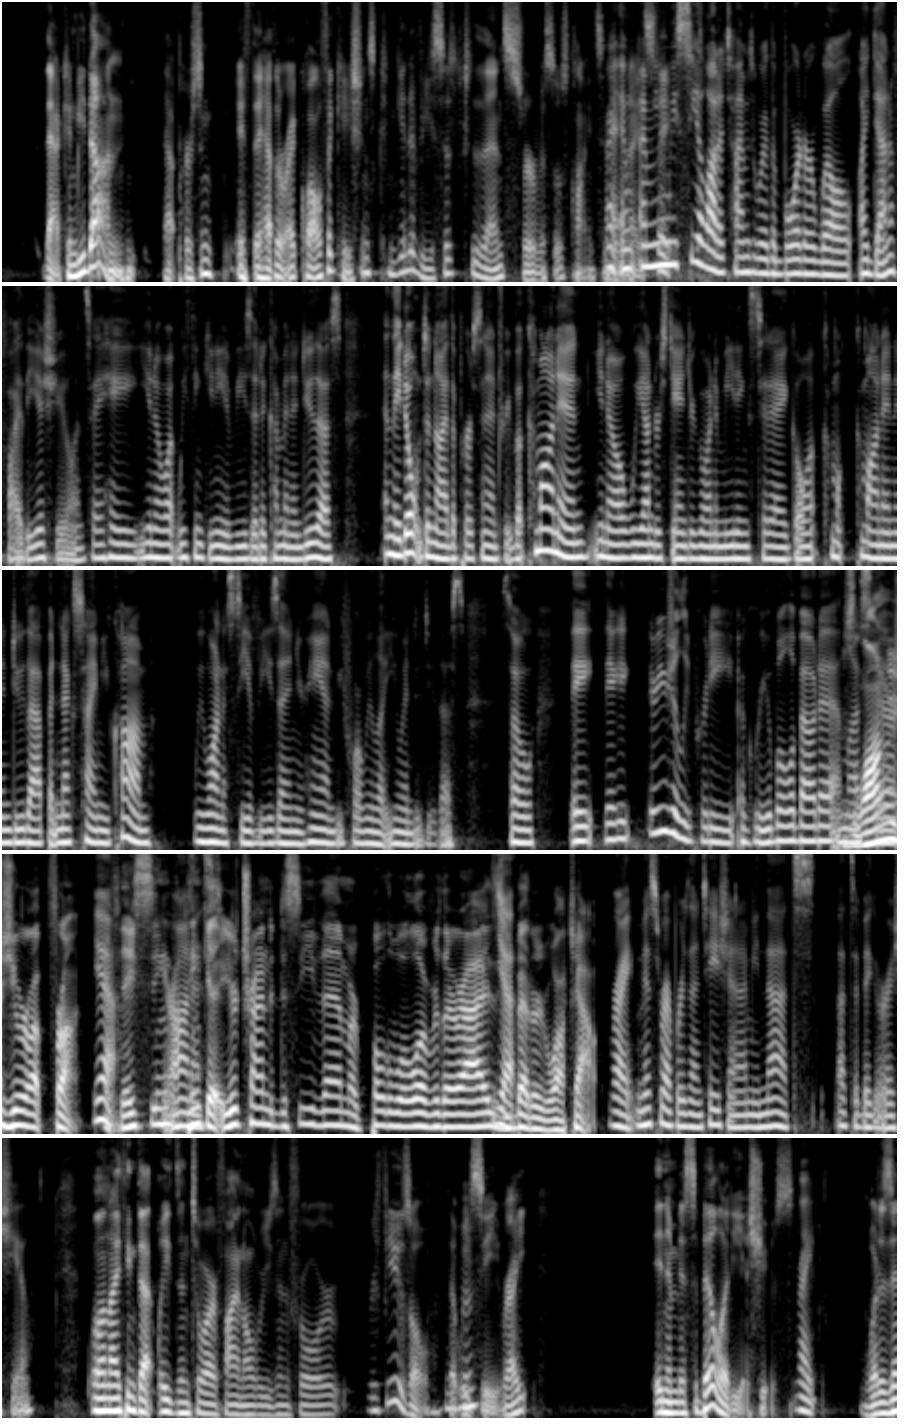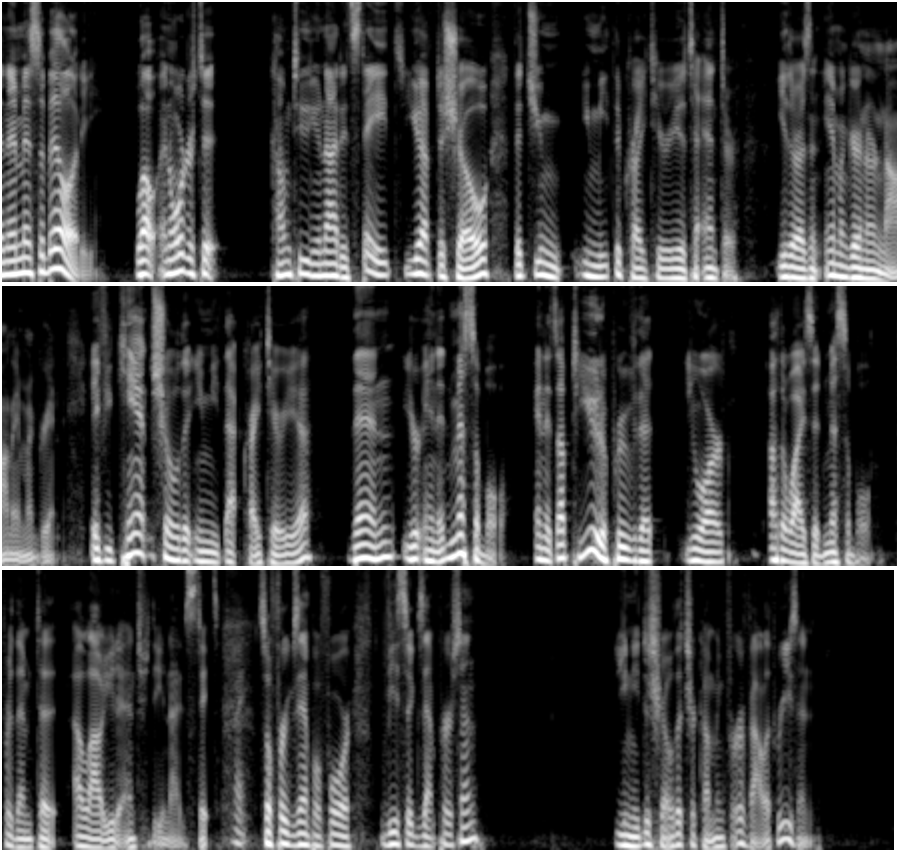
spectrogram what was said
that can be done. That person, if they have the right qualifications, can get a visa to then service those clients in Right. And I mean, States. we see a lot of times where the border will identify the issue and say, hey, you know what, we think you need a visa to come in and do this. And they don't deny the person entry, but come on in. You know, we understand you're going to meetings today. Go, come, on- come on in and do that. But next time you come, we want to see a visa in your hand before we let you in to do this. So they they they're usually pretty agreeable about it, unless as long as you're up front. Yeah, If they seem, you're think that you're trying to deceive them or pull the wool over their eyes, Yeah. you better watch out. right misrepresentation. I mean, that's that's a bigger issue. Well, and I think that leads into our final reason for refusal that we Mhm. see, right? Inadmissibility issues. Right. What is inadmissibility? Well, in order to come to the United States, you have to show that you you meet the criteria to enter, either as an immigrant or non-immigrant. If you can't show that you meet that criteria, then you're inadmissible, and it's up to you to prove that you are otherwise admissible for them to allow you to enter the United States. Right. So, for example, for visa exempt person, you need to show that you're coming for a valid reason.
